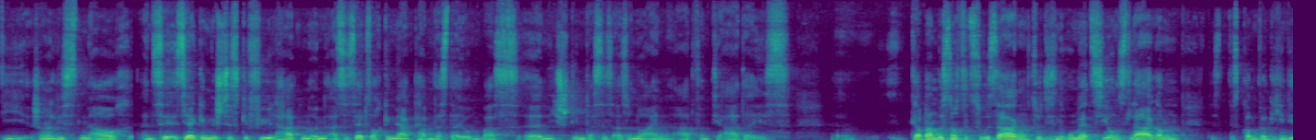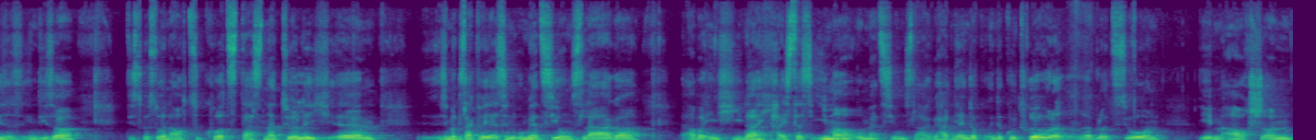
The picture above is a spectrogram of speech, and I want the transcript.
die Journalisten auch ein sehr, sehr gemischtes Gefühl hatten und also selbst auch gemerkt haben, dass da irgendwas äh, nicht stimmt, dass es also nur eine Art von Theater ist. Äh, ich glaube, man muss noch dazu sagen, zu diesen Umerziehungslagern, das, das kommt wirklich in, dieses, in dieser Diskussion auch zu kurz, dass natürlich, ähm, ist immer gesagt, ja, es ein Umerziehungslager, aber in China heißt das immer Umerziehungslager. Wir hatten ja in der, in der Kulturrevolution eben auch schon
